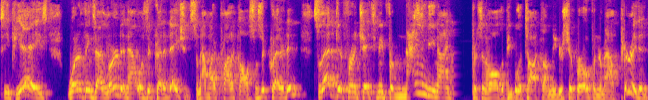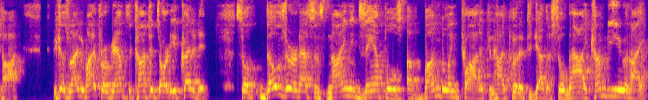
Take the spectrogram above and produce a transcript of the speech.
CPAs, one of the things I learned in that was accreditation. So now my product also is accredited. So that differentiates me from 99% of all the people that talk on leadership or open their mouth, period, and talk. Because when I do my programs, the content's already accredited. So those are in essence nine examples of bundling product and how I put it together. So now I come to you and I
